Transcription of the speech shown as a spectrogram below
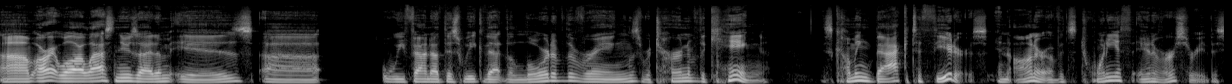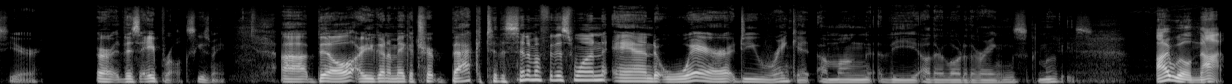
Um, all right. Well, our last news item is uh, we found out this week that The Lord of the Rings Return of the King is coming back to theaters in honor of its 20th anniversary this year. Or this April, excuse me. Uh, Bill, are you going to make a trip back to the cinema for this one? And where do you rank it among the other Lord of the Rings movies? I will not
